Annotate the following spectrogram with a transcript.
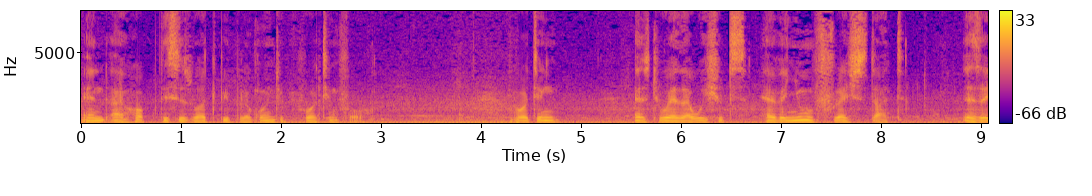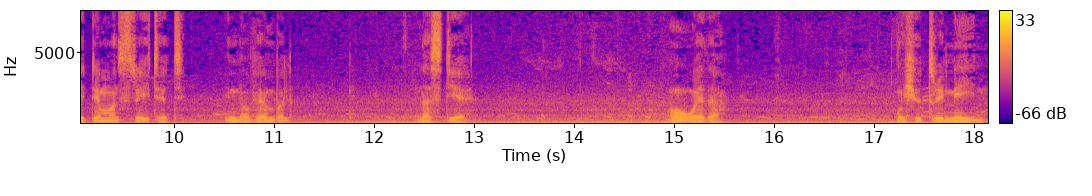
And I hope this is what people are going to be voting for. Voting as to whether we should have a new, fresh start, as I demonstrated in November last year, or whether we should remain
